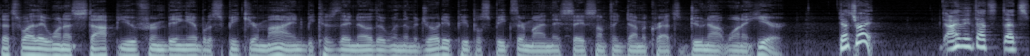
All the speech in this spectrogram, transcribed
That's why they want to stop you from being able to speak your mind because they know that when the majority of people speak their mind, they say something Democrats do not want to hear. That's right. I think that's that's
